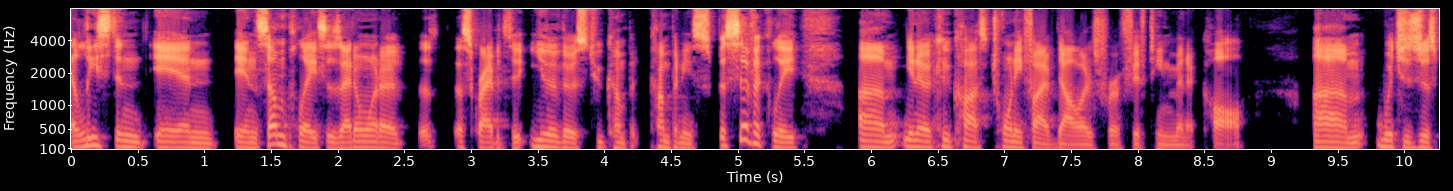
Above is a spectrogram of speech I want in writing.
at least in in in some places, I don't want to ascribe it to either of those two com- companies specifically. Um, you know, it could cost twenty five dollars for a fifteen minute call um, which is just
